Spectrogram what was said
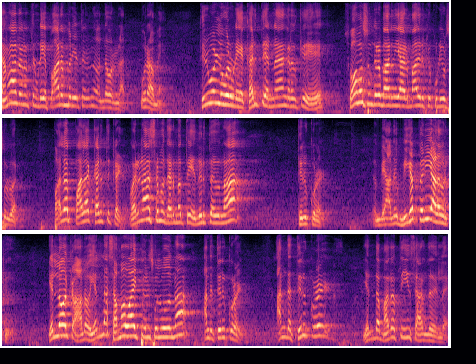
சனாதனத்தினுடைய பாரம்பரியத்திலிருந்து வந்தவர்னார் கூறாமை திருவள்ளுவருடைய கருத்து என்னங்கிறதுக்கு சோமசுந்தர பாரதியார் மாதிரி இருக்கக்கூடியவர் சொல்வார். பல பல கருத்துக்கள். வருணாசிரம தர்மத்தை எதிர்த்ததுன்னா திருக்குறள். அது மிகப்பெரிய அளவிற்கு. எல்லோருக்கும் அதோ எல்லா சம வாய்ப்புன்னு சொல்வது தான் அந்த திருக்குறள். அந்த திருக்குறள் எந்த மதத்தையும் சார்ந்ததில்லை.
